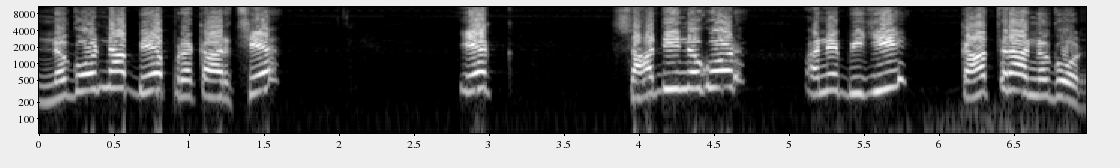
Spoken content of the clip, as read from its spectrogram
નગોરના બે પ્રકાર છે. એક સાદી નગોર અને બીજી કાતરા નગોળ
